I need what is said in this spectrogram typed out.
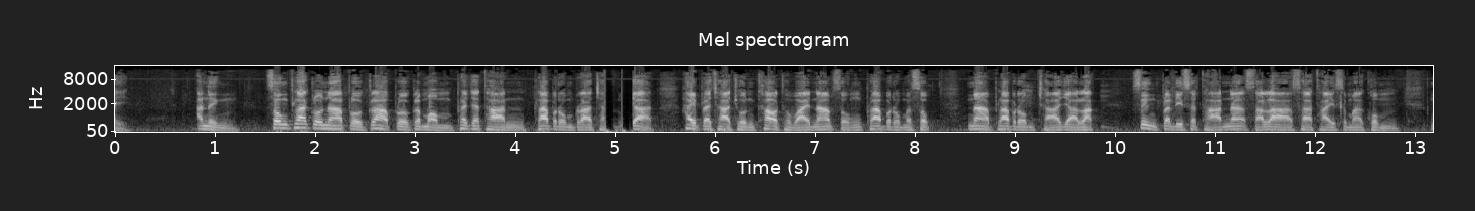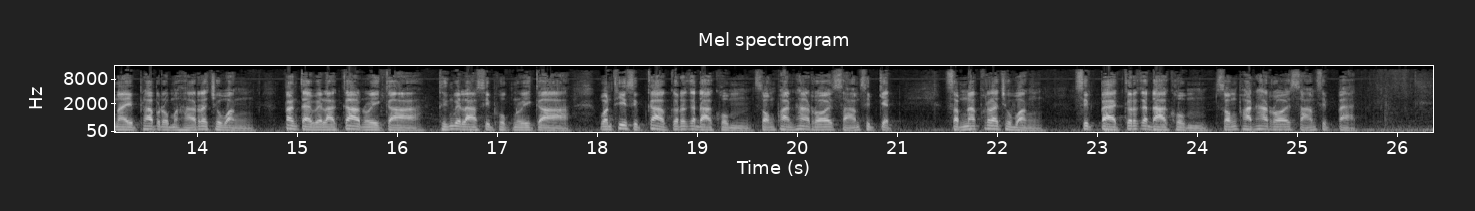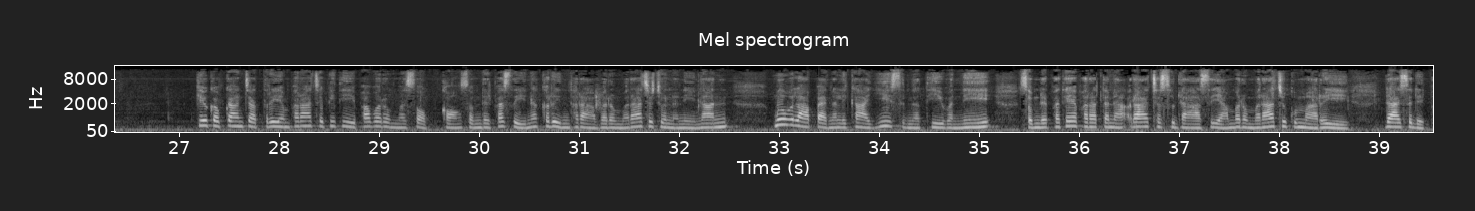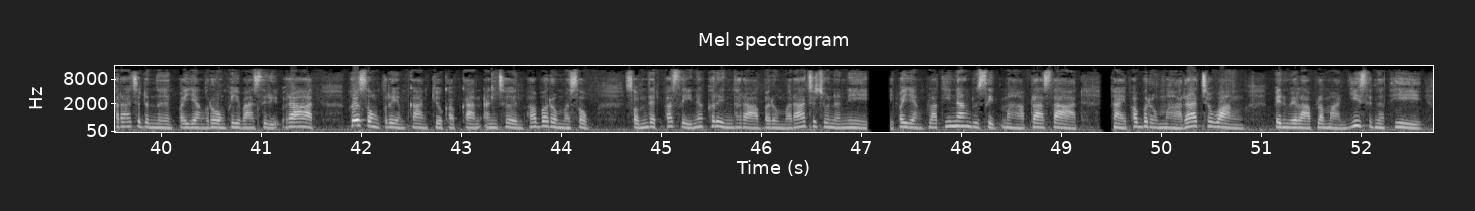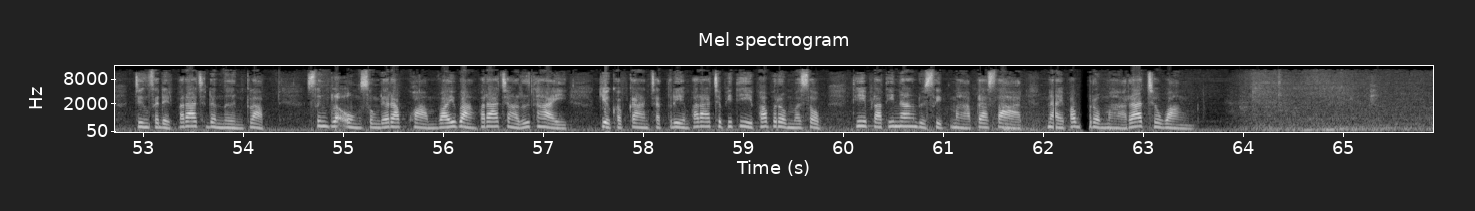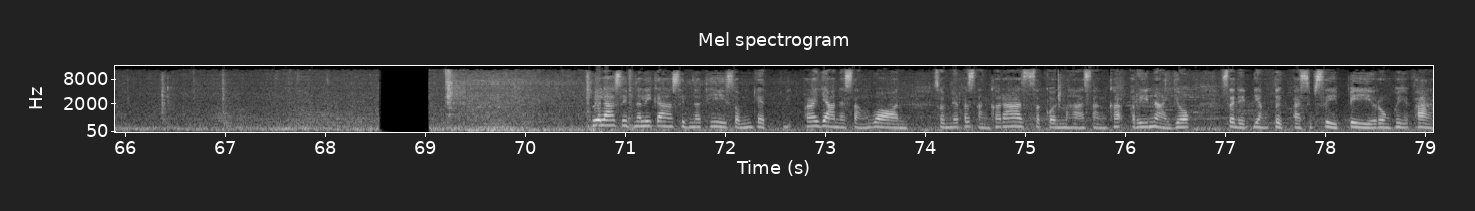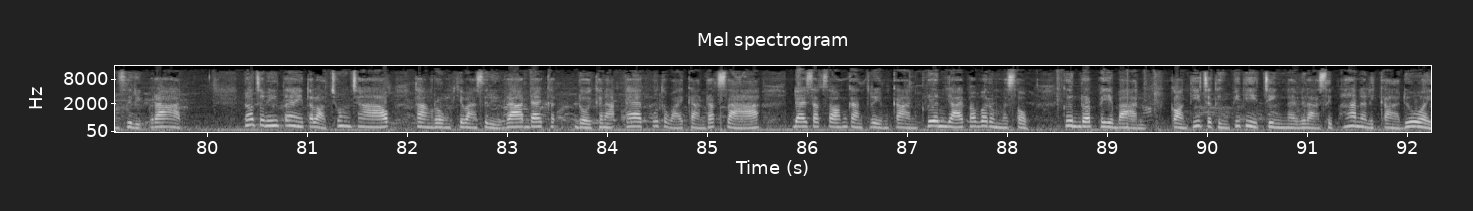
อันหนึ่ง ทรงพระกรุณาโปรดเกล้าโปรดกระหม่อม พระราชทานพระบรมราชานุญาต ให้ประชาชนเข้าถวายน้ำสงฆ์พระบรมศพ หน้าพระบรมฉายาลักษณ์ ซึ่งประดิษฐานณศาลาสาไทยสมาคม ในพระบรมมหาราชวัง ตั้งแต่เวลา 9นาฬิกาถึงเวลา 16นาฬิกาวันที่ 19 กรกฎาคม 2537 สำนักพระราชวัง 18 กรกฎาคม 2538 เกี่ยวกับการจัดเตรียมพระราชพิธีพระบรมศพของสมเด็จพระศรีนครินทราบรมราชชนนีนั้น เมื่อเวลา 8 นาฬิกา 20 นาทีวันนี้ สมเด็จพระเทพรัตนราชสุดาสยามบรมราชกุมารี ได้เสด็จพระราชดำเนินไปยังโรงพยาบาลสิริราช เพื่อทรงเตรียมการเกี่ยวกับการอัญเชิญพระบรมศพ สมเด็จพระศรีนครินทราบรมราชชนนีไปยังพระที่นั่งดุสิตมหาปราศาสตร์ในพระบรมมหาราชวัง เป็นเวลาประมาณ 20 นาที จึงเสด็จพระราชดำเนินกลับ ซึ่งพระองค์ทรงได้รับความไว้วางพระราชาฤทัยเกี่ยวกับการจัดเตรียมพระราชพิธีพระบรมศพที่พระที่นั่งดุสิตมหาปราศาสตร์ในพระบรมมหาราชวังเวลา 10นาฬิกา10 นาที สมเด็จพระยาณสังวร สมเด็จพระสังฆราช สกลมหาสังฆปรินายก เสด็จยังตึก 84 ปี โรงพยาบาลสิริราช นอกจากนี้ในตลอดช่วงเช้า ทางโรงพยาบาลสิริราชได้โดยคณะแพทย์ผู้ถวายการรักษา ได้ซักซ้อมการเตรียมการเคลื่อนย้ายพระบรมศพ ขึ้นรถพยาบาล ก่อนที่จะถึงพิธีจริงในเวลา 15 นาฬิกาด้วย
